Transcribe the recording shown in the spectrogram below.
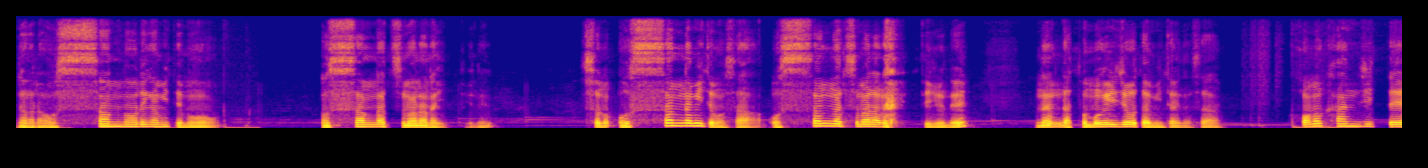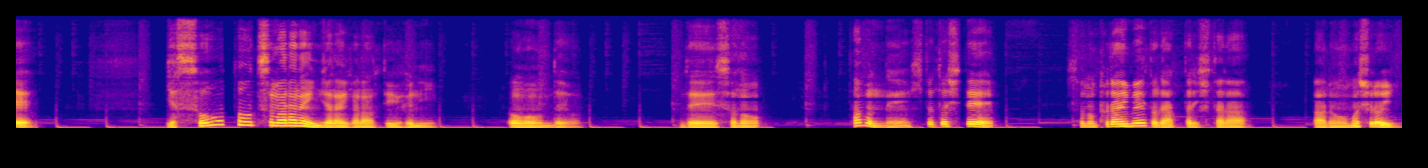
だから、おっさんの俺が見ても、おっさんがつまらないっていうね。その、おっさんが見てもさ、おっさんがつまらないっていうね、なんだ、ともぎ状態みたいなさ、この感じって、いや、相当つまらないんじゃないかなっていうふうに思うんだよ。で、その、多分ね、人として、そのプライベートであったりしたら、あの、面白い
